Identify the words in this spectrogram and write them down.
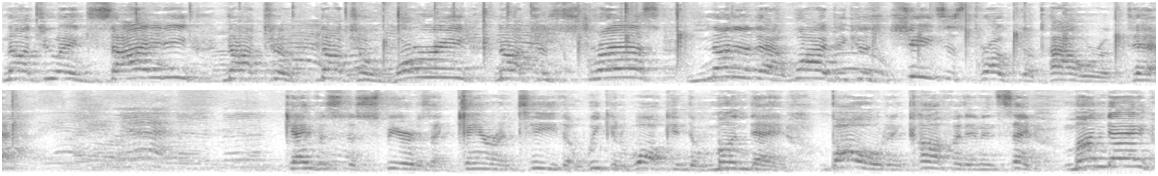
not to anxiety, not to, not to worry, not to stress, none of that. Why? Because Jesus broke the power of death gave us the Spirit as a guarantee that we can walk into Monday bold and confident and say, Monday,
